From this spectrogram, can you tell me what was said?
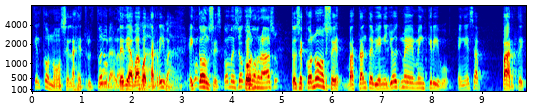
Que él conoce las estructuras claro, desde abajo hasta arriba. claro. Entonces, Comenzó con- como raso. Entonces conoce bastante bien y yo me, me inscribo en esa parte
